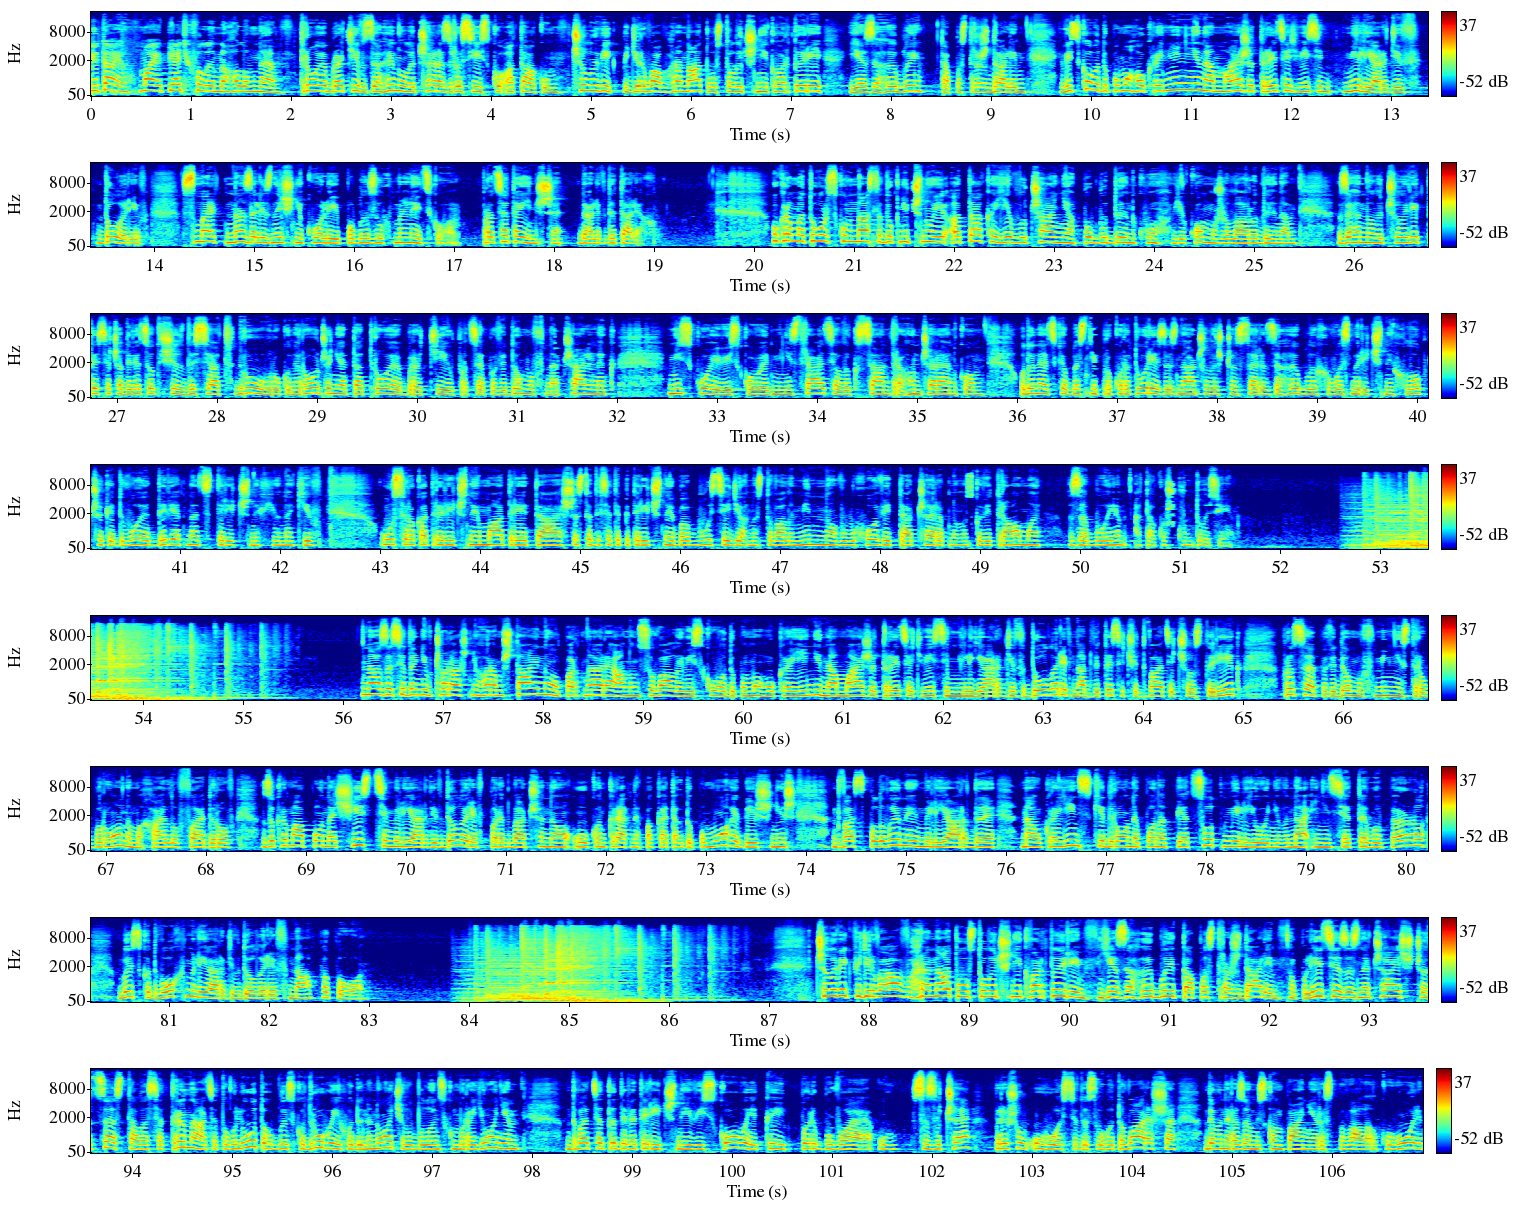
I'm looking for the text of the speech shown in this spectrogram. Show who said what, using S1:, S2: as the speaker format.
S1: Вітаю, маю 5 хвилин на головне. Троє братів загинули через російську атаку. Чоловік підірвав гранату у столичній квартирі. Є загиблий та постраждалі. Військова допомога Україні на майже 38 мільярдів доларів. Смерть на залізничній колії поблизу Хмельницького. Про це та інше далі в деталях. У Краматорську внаслідок нічної атаки є влучання по будинку, в якому жила родина. Загинули чоловік 1962 року народження та троє братів. Про це повідомив начальник міської військової адміністрації Олександр Гончаренко. У Донецькій обласній прокуратурі зазначили, що серед загиблих восьмирічний хлопчик і двоє 19-річних юнаків. У 43-річної матері та 65-річної бабусі діагностували мінно-вибухові та черепно-мозкові травми, забої, а також контузії. На засіданні вчорашнього Рамштайну партнери анонсували військову допомогу Україні на майже 38 мільярдів доларів на 2026 рік. Про це повідомив міністр оборони Михайло Федоров. Зокрема, понад 6 мільярдів доларів передбачено у конкретних пакетах допомоги. Більш ніж 2,5 мільярди на українські дрони, понад 500 мільйонів на ініціативу Перл, близько 2 мільярдів доларів на ППО. Чоловік підірвав гранату у столичній квартирі. Є загиблий та постраждалі. У поліції зазначають, що це сталося 13 лютого, близько другої години ночі в Оболонському районі. 29-річний військовий, який перебуває у СЗЧ, прийшов у гості до свого товариша, де вони разом із компанією розпивали алкоголь.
